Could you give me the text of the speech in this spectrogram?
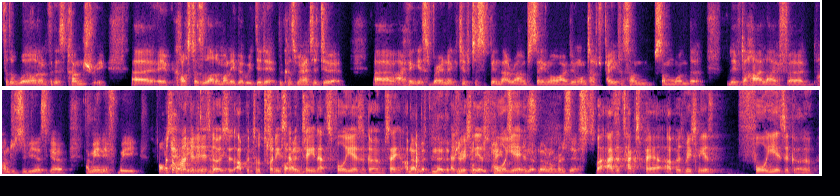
for the world and for this country. Uh, it cost us a lot of money, but we did it because we had to do it. Uh, I think it's very negative to spin that around to saying, "Oh, I didn't want to have to pay for some someone that lived a high life uh, hundreds of years ago." I mean, if we That's not 100 years ago. It's up until 2017. That's four years ago. I'm saying. Up no, but no, the as recently as four years. no, no longer exist. But as a taxpayer, up as recently as four years ago,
